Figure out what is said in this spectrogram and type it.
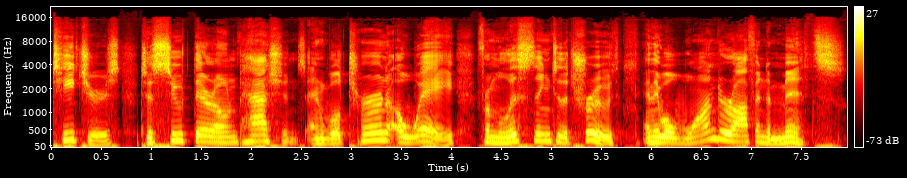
teachers to suit their own passions and will turn away from listening to the truth and they will wander off into myths.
